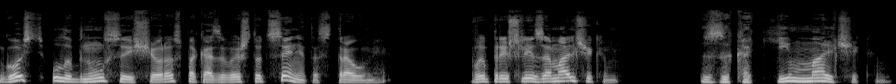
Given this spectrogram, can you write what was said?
Гость улыбнулся еще раз, показывая, что ценит остроумие. «Вы пришли за мальчиком?» «За каким мальчиком?»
